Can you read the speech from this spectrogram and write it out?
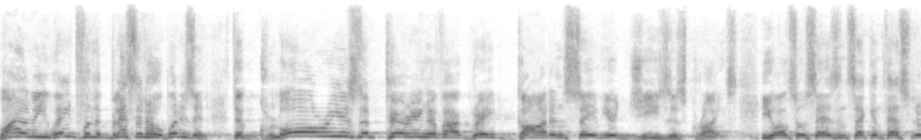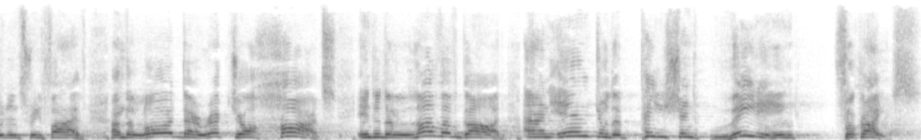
while we wait for the blessed hope, what is it? The glorious appearing of our great God and Savior Jesus Christ. He also says in 2 Thessalonians 3 5, and the Lord direct your hearts into the love of God and into the patient waiting for Christ.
